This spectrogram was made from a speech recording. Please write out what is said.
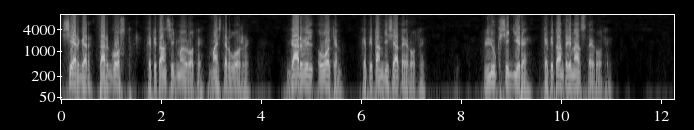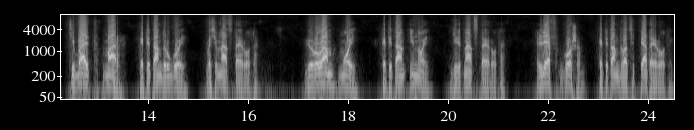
Сергар Таргост, капитан седьмой роты, мастер ложи. Гарвиль Локен, капитан десятой роты. Люк Сегире, капитан тринадцатой роты. Тибальт Мар, капитан другой, восемнадцатая рота. Вюрлам Мой, капитан иной, девятнадцатая рота. Лев Гошин, капитан двадцать пятой роты.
